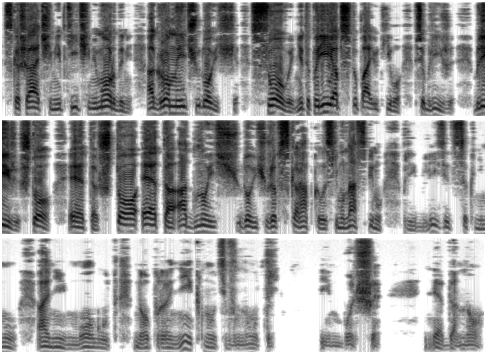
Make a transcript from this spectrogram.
с кошачьими и птичьими мордами, огромные чудовища, совы, нетопыри обступают его все ближе, ближе. Что это? Что это? Одно из чудовищ уже вскарабкалось ему на спину. Приблизиться к нему они могут, но проникнуть внутрь им больше не дано.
